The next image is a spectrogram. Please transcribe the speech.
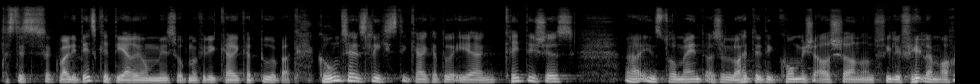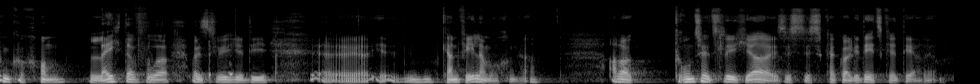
dass das ein Qualitätskriterium ist, ob man für die Karikatur passt. Grundsätzlich ist die Karikatur eher ein kritisches äh, Instrument. Also Leute, die komisch ausschauen und viele Fehler machen, kommen leichter vor, als welche, die äh, keinen Fehler machen. Ja. Aber grundsätzlich, ja, es ist, es ist kein Qualitätskriterium.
